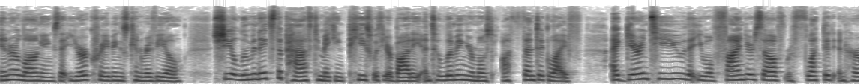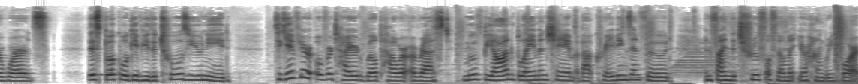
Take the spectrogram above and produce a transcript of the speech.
inner longings that your cravings can reveal. She illuminates the path to making peace with your body and to living your most authentic life. I guarantee you that you will find yourself reflected in her words. This book will give you the tools you need to give your overtired willpower a rest, move beyond blame and shame about cravings and food, and find the true fulfillment you're hungry for.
